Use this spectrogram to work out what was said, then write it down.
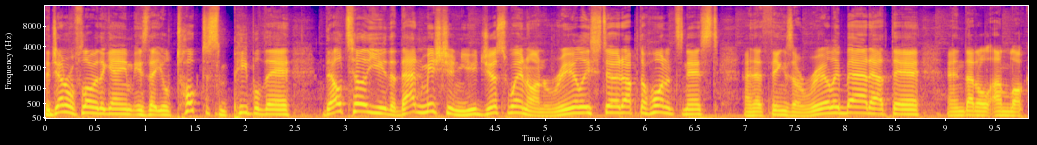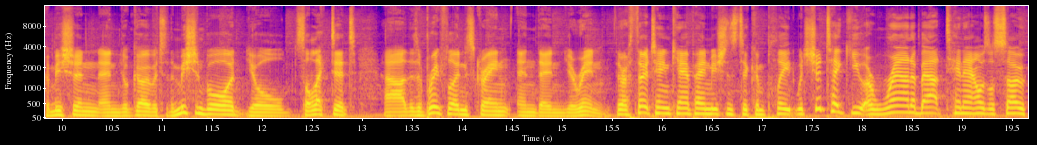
The general flow of the game is that you'll talk to some people there, they'll tell you that that mission you just went on really stirred up the hornet's nest, and that things are really bad out there, and that'll unlock a mission, and you'll go over to the mission board, you'll select it, uh, there's a brief loading screen, and then you're in. There are 13 campaign missions to complete, which should take you around about 10 hours or so,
